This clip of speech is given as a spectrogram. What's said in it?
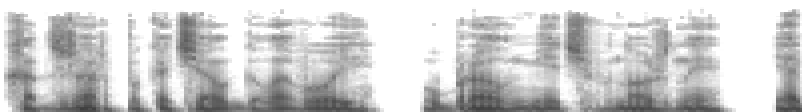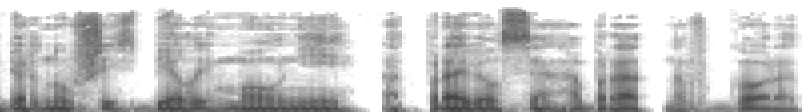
Хаджар покачал головой, убрал меч в ножны и, обернувшись белой молнией, отправился обратно в город.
